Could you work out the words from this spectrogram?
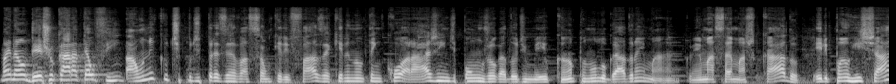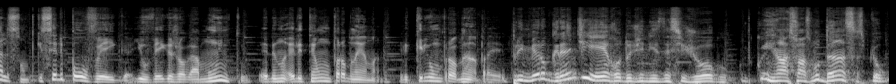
Mas não, deixa o cara até o fim. A único tipo de preservação que ele faz é que ele não tem coragem de pôr um jogador de meio campo no lugar do Neymar. O Neymar sai machucado, ele põe o Richarlison, porque se ele pôr o Veiga e o Veiga jogar muito, ele, ele tem um problema. né? Ele cria um problema pra ele. O primeiro grande erro do Diniz nesse jogo, em relação às mudanças, porque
